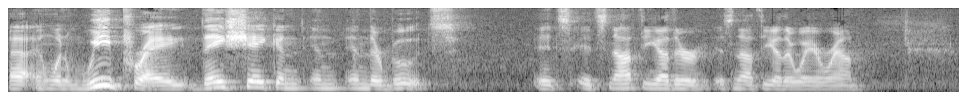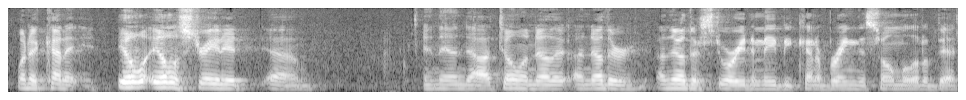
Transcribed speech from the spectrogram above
Uh, and when we pray, they shake in, in, in, their boots. It's, it's, not the other, it's not the other way around. I want to kind of il- illustrate it um, and then uh, tell another, another, another story to maybe kind of bring this home a little bit.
